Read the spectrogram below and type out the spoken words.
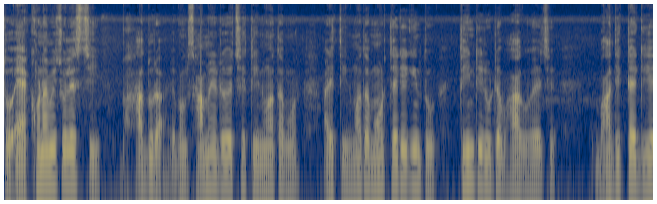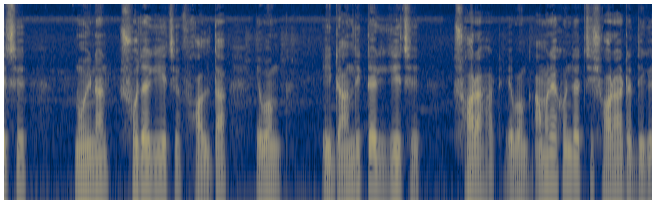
তো এখন আমি চলে এসেছি ভাদুরা এবং সামনে রয়েছে তিনমাথা মোড়। আর এই তিনমাথা মোড় থেকে কিন্তু তিনটি রুটে ভাগ হয়েছে। বাঁদিকটা গিয়েছে নৈনান, সোজা গিয়েছে ফলতা এবং এই ডান দিকটা গিয়েছে সরাহাট এবং আমরা এখন যাচ্ছি সরাহাটের দিকে।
